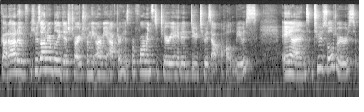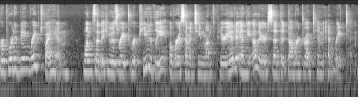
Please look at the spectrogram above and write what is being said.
got out of, he was honorably discharged from the army after his performance deteriorated due to his alcohol abuse. And two soldiers reported being raped by him. One said that he was raped repeatedly over a 17 month period, and the other said that Dahmer drugged him and raped him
